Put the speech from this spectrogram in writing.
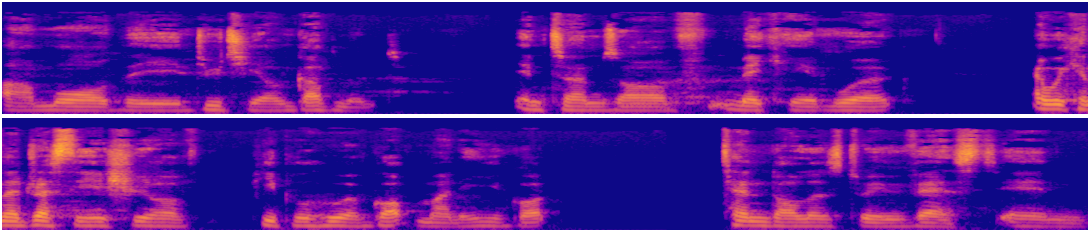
are more the duty of government in terms of making it work. And we can address the issue of people who have got money. You've got $10 to invest in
